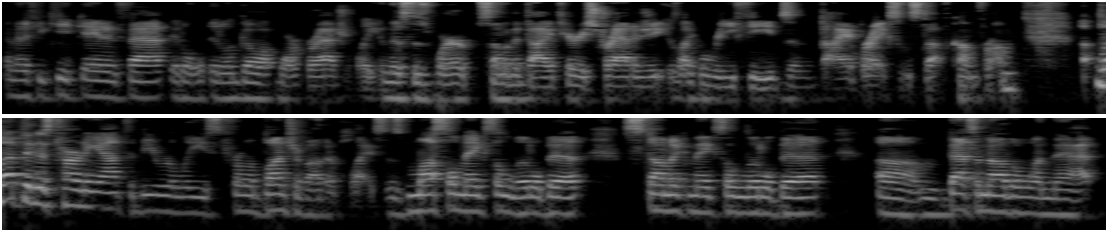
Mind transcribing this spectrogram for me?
and then if you keep gaining fat, it'll it'll go up more gradually. And this is where some of the dietary strategies like refeeds and diet breaks and stuff come from. Leptin is turning out to be released from a bunch of other places. Muscle makes a little bit, stomach makes a little bit. Um, that's another one that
